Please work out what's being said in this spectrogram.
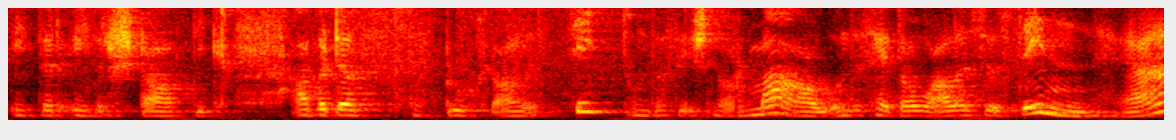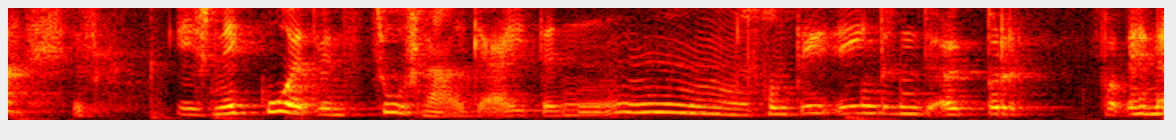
in der, in der Statik. Aber das, das braucht alles Zeit und das ist normal und es hat auch alles einen Sinn. Ja. Es ist nicht gut, wenn es zu schnell geht, dann mm, kommt irgendjemand von, den,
